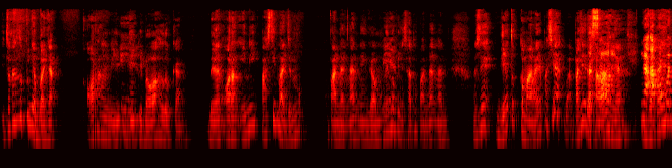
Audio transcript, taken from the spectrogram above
itu kan lu punya banyak orang di, di, Iya. di bawah lu kan. Dengan orang ini pasti majemuk pandangannya, nggak mungkin lu Iya. punya satu pandangan. Maksudnya dia tuh ke mananya pasti pasti ada Salah. salahnya. nggak Makanya- apa pun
